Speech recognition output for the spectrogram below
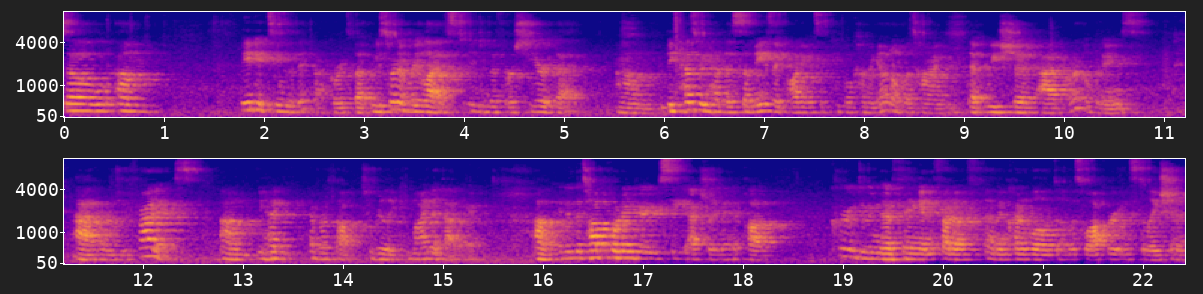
So um, maybe it seems a bit backwards, but we sort of realized into the first year that um, because we had this amazing audience of people coming out all the time, that we should add art openings at RMG Fridays. Um, we hadn't ever thought to really combine it that way. Um, and in the top corner here, you see actually the hip hop crew doing their thing in front of an incredible Douglas Walker installation.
